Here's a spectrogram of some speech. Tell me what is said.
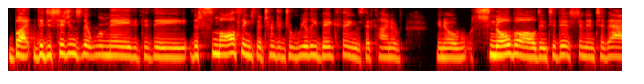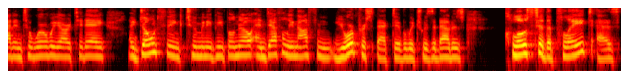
but the decisions that were made the, the, the small things that turned into really big things that kind of you know, snowballed into this and into that, into where we are today. I don't think too many people know, and definitely not from your perspective, which was about as close to the plate as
